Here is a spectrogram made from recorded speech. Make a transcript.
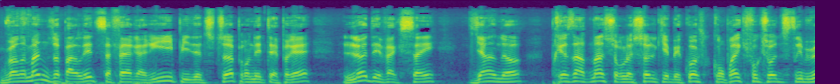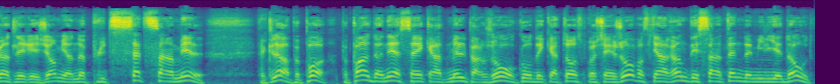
le gouvernement nous a parlé de sa Ferrari, puis de tout ça, puis on était prêts. Là, des vaccins, il y en a. Présentement, sur le sol québécois, je comprends qu'il faut qu'ils soient distribués entre les régions, mais il y en a plus de 700 000. Fait que là, on peut pas, on peut pas en donner à 50 000 par jour au cours des 14 prochains jours parce qu'il en rentre des centaines de milliers d'autres.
